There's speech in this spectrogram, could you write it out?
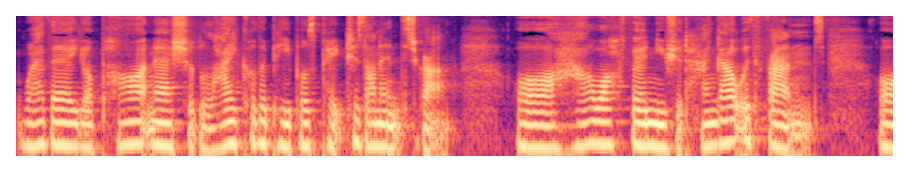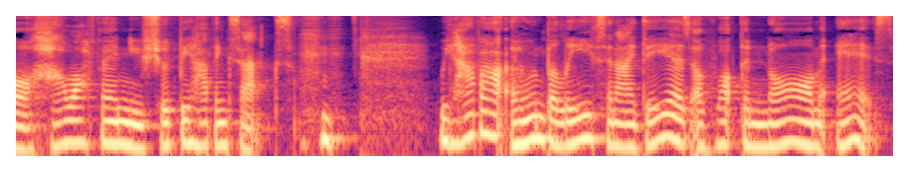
whether your partner should like other people's pictures on Instagram, or how often you should hang out with friends, or how often you should be having sex. we have our own beliefs and ideas of what the norm is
